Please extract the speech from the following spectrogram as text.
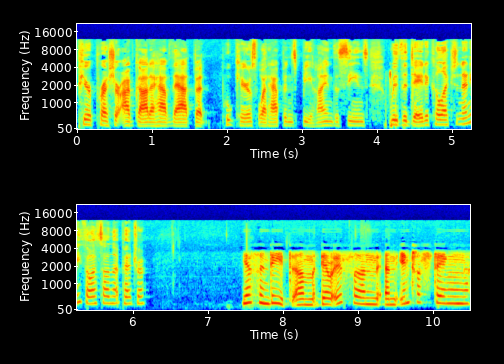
peer pressure, I've got to have that, but who cares what happens behind the scenes with the data collection? Any thoughts on that, Petra? Yes, indeed. Um, there is an, an interesting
